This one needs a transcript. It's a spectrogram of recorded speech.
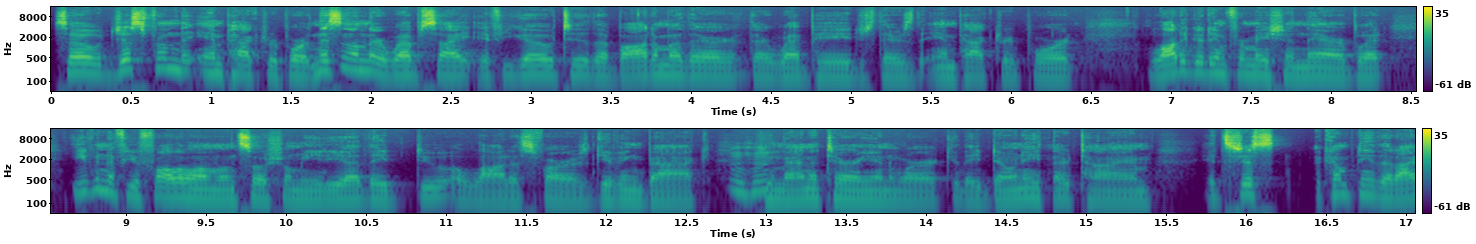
So just from the impact report, and this is on their website. If you go to the bottom of their their webpage, there's the impact report. A lot of good information there. But even if you follow them on social media, they do a lot as far as giving back, humanitarian work. They donate their time. It's just a company that I,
